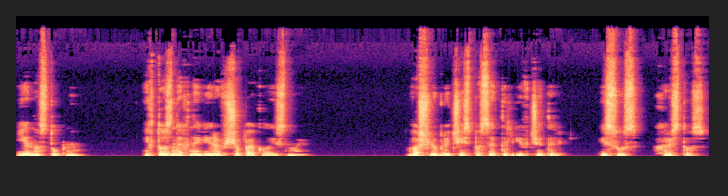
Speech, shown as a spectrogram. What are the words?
є наступним ніхто з них не вірив, що пекло існує. Ваш люблячий Спаситель і Вчитель Ісус Христос.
